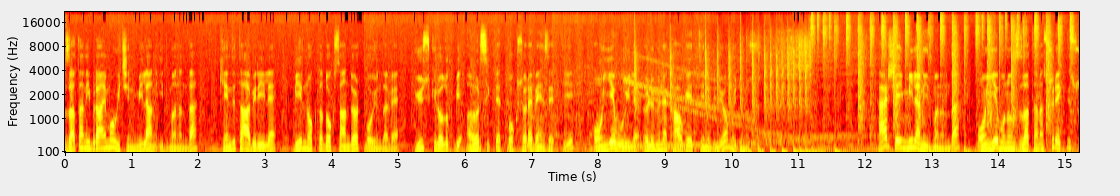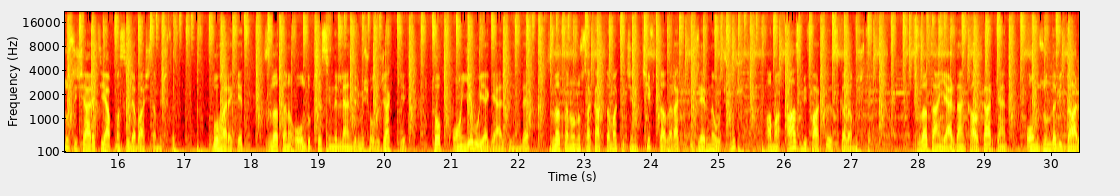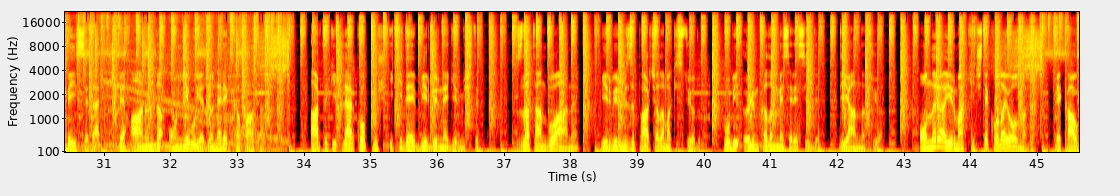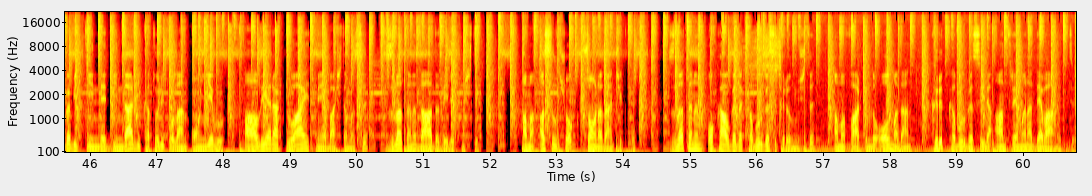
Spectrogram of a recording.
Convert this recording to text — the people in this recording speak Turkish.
Zlatan İbrahimovic'in Milan idmanında kendi tabiriyle 1.94 boyunda ve 100 kiloluk bir ağır siklet boksöre benzettiği Onyevu ile ölümüne kavga ettiğini biliyor muydunuz? Her şey Milan idmanında Onyevu'nun Zlatan'a sürekli sus işareti yapmasıyla başlamıştı. Bu hareket Zlatan'ı oldukça sinirlendirmiş olacak ki top Onyevu'ya geldiğinde Zlatan onu sakatlamak için çift dalarak üzerine uçmuş ama az bir farklı ıskalamıştı. Zlatan yerden kalkarken omzunda bir darbe hisseder ve anında Onyevu'ya dönerek kafa atar. Artık ipler kopmuş iki de birbirine girmişti. Zlatan bu anı birbirimizi parçalamak istiyorduk. Bu bir ölüm kalım meselesiydi diye anlatıyor. Onları ayırmak hiç de kolay olmadı ve kavga bittiğinde dindar bir Katolik olan Onyevu ağlayarak dua etmeye başlaması Zlatan'ı daha da delirtmişti. Ama asıl şok sonradan çıktı. Zlatan'ın o kavgada kaburgası kırılmıştı ama farkında olmadan kırık kaburgasıyla antrenmana devam etti.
